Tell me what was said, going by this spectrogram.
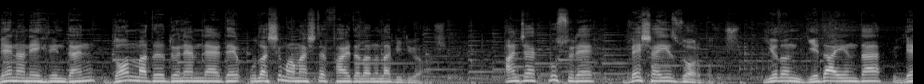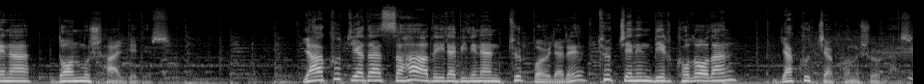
Lena Nehri'nden donmadığı dönemlerde ulaşım amaçlı faydalanılabiliyor. Ancak bu süre 5 ayı zor bulur. Yılın 7 ayında Lena donmuş haldedir. Yakut ya da Saha adıyla bilinen Türk boyları, Türkçenin bir kolu olan Yakutça konuşurlar.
